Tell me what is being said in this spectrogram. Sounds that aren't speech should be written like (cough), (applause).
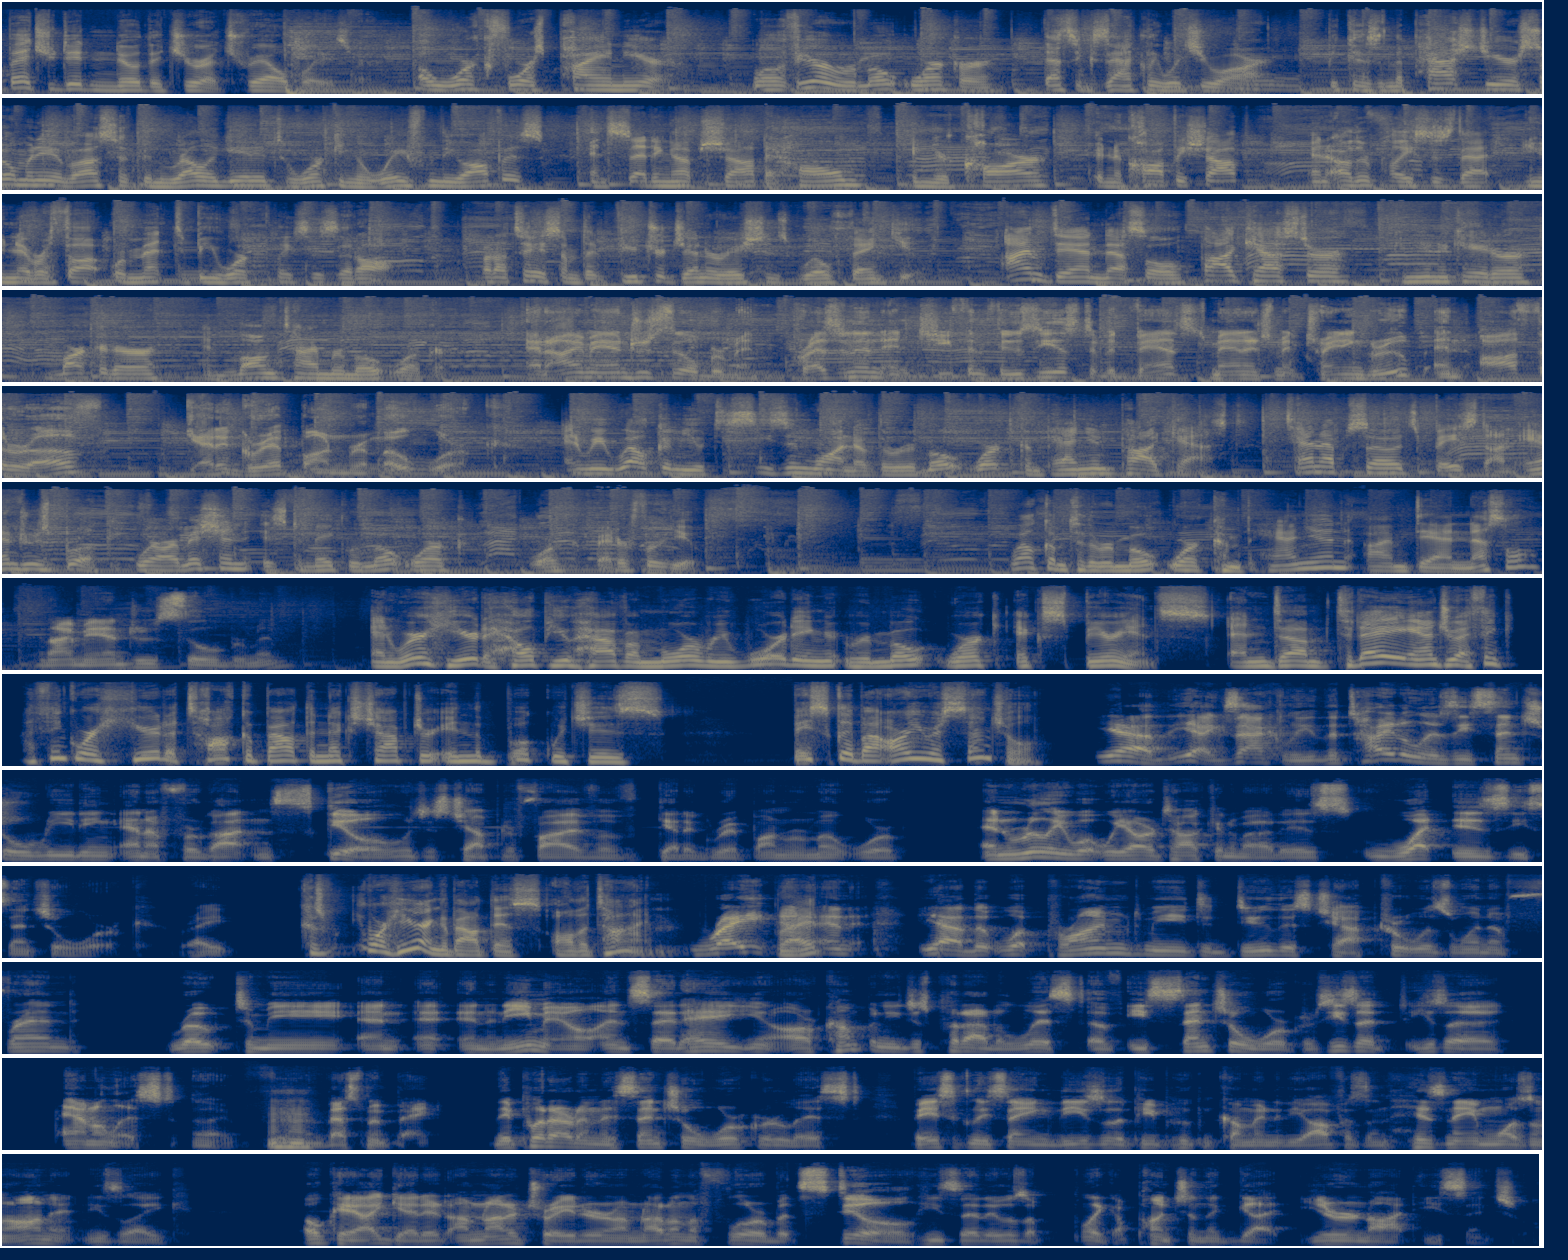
bet you didn't know that you're a trailblazer, a workforce pioneer. Well, if you're a remote worker, that's exactly what you are. Because in the past year, so many of us have been relegated to working away from the office and setting up shop at home, in your car, in a coffee shop, and other places that you never thought were meant to be workplaces at all. But I'll tell you something, future generations will thank you. I'm Dan Nestle, podcaster, communicator, marketer, and longtime remote worker. And I'm Andrew Silberman, President and Chief Enthusiast of Advanced Management Training Group and author of Get a Grip on Remote Work. And we welcome you to season one of the Remote Work Companion podcast 10 episodes based on Andrew's book, where our mission is to make remote work work better for you. Welcome to the Remote Work Companion. I'm Dan Nestle. And I'm Andrew Silberman. And we're here to help you have a more rewarding remote work experience. And um, today, Andrew, I think I think we're here to talk about the next chapter in the book, which is basically about Are You Essential? Yeah, yeah, exactly. The title is Essential Reading and a Forgotten Skill, which is chapter five of Get a Grip on Remote Work. And really, what we are talking about is what is essential work, right? Because we're hearing about this all the time. Right. Right. And, and yeah, that what primed me to do this chapter was when a friend wrote to me and in an email and said, "Hey, you know, our company just put out a list of essential workers. He's a he's a analyst uh, mm-hmm. investment bank. They put out an essential worker list, basically saying these are the people who can come into the office, and his name wasn't on it. And he's like, "Okay, I get it. I'm not a trader. I'm not on the floor, but still," he said, "it was a like a punch in the gut. You're not essential."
